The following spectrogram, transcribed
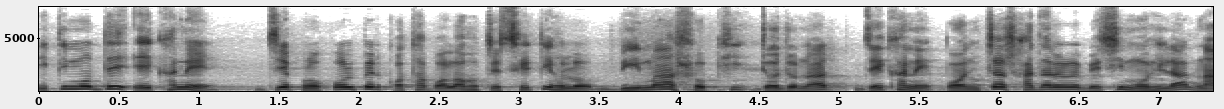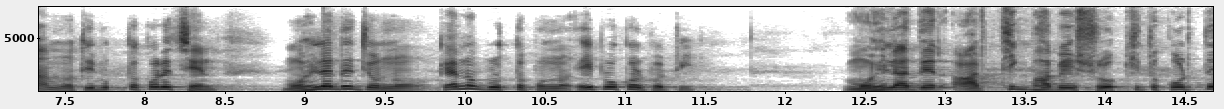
ইতিমধ্যে এখানে যে প্রকল্পের কথা বলা হচ্ছে সেটি হলো বীমা সখী যোজনার, যেখানে পঞ্চাশ হাজারেরও বেশি মহিলা নাম নথিভুক্ত করেছেন। মহিলাদের জন্য কেন গুরুত্বপূর্ণ এই প্রকল্পটি? মহিলাদের আর্থিকভাবে সুরক্ষিত করতে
